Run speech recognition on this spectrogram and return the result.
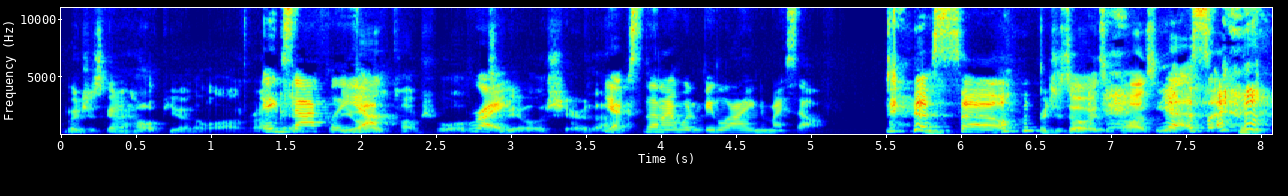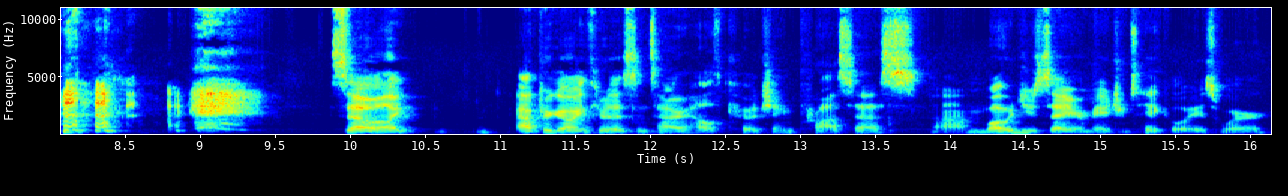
Which is going to help you in the long run. Exactly. yeah. comfortable right. to be able to share that. Yeah, because then I wouldn't be lying to myself. Hmm. so. Which is always a positive. Yes. so, like, after going through this entire health coaching process, um, what would you say your major takeaways were?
